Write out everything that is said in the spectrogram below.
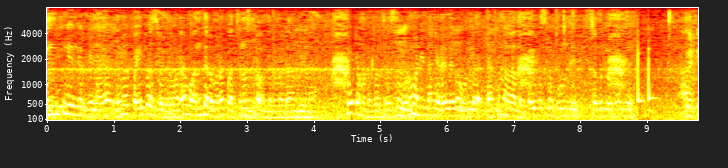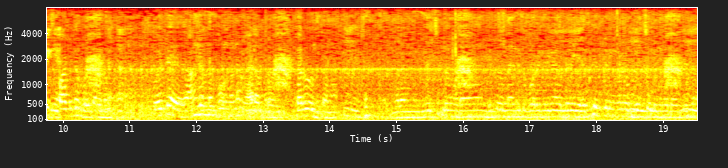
எங்க நீங்க எங்க இருக்கீங்க இந்த மாதிரி பைபாஸ்ல இருக்கிற மேடம் வந்துடுற மேடம் பத்து நிமிஷத்துல வந்துடுற மேடம் அப்படின்னா. போயிட்ட மேடம் பத்து நிமிஷம் விட மாட்டேட்டாங்க இடையில எல்லாம் உள்ள டக்குன்னு அந்த பைபாஸ்ல பூந்து சொந்தத்துல பூந்து. ஸ்பாட்டுக்கே போயிட்டாங்க. மேடம் போயிட்டு அங்கிருந்து ஃபோன் மேடம் கரூர் வந்துட்டாங்க மேடம் இங்கே சொல்லுங்க மேடம். இங்கிட்டு வந்தா இங்கிட்டு போறீங்க அதில் எதுக்கு இருக்கிறீங்க மேடம்? சொல்லுங்க மேடம். அப்படின்னு.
